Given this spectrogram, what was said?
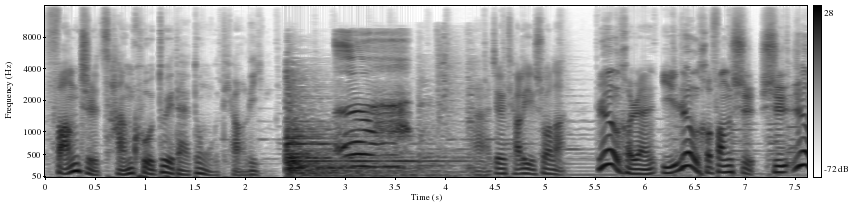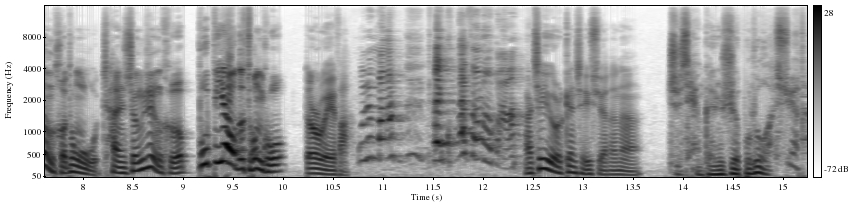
防止残酷对待动物条例》。啊，这个条例说了，任何人以任何方式使任何动物产生任何不必要的痛苦，都是违法。我的妈，太夸张了吧！而这又是跟谁学的呢？之前跟日不落学的。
